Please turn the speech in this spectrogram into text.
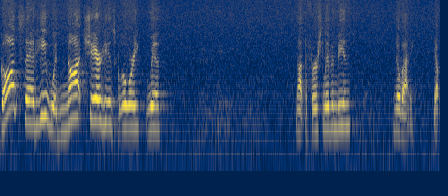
God said he would not share his glory with not the first living being, nobody. Yep.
